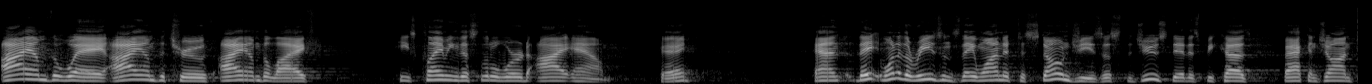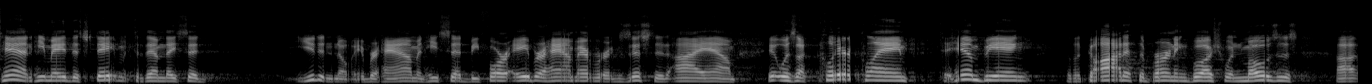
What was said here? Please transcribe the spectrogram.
I am the way, I am the truth, I am the life, he's claiming this little word, I am. Okay? And they, one of the reasons they wanted to stone Jesus, the Jews did, is because back in John 10, he made this statement to them. They said, You didn't know Abraham. And he said, Before Abraham ever existed, I am. It was a clear claim to him being the God at the burning bush when Moses uh,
